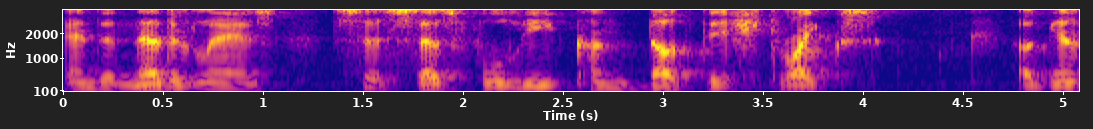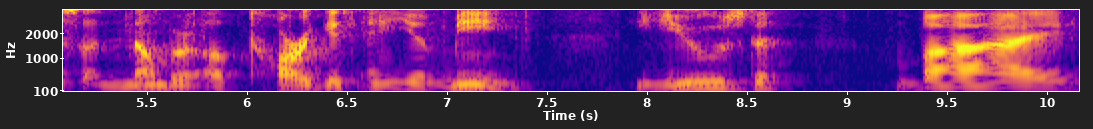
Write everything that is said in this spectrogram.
and the Netherlands successfully conducted strikes against a number of targets in Yemen used by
